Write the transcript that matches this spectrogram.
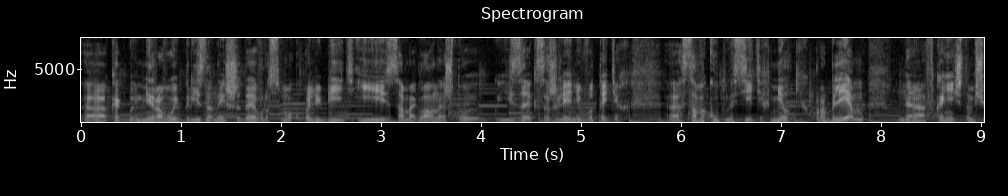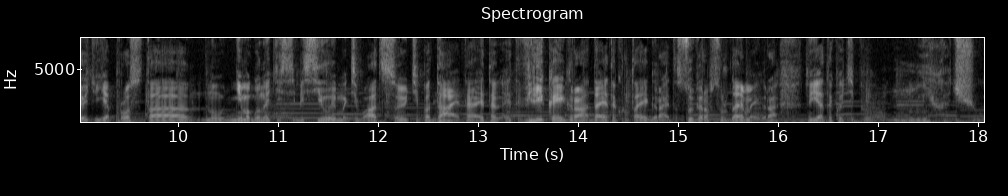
э, как бы, мировой признанный шедевр смог полюбить, и самое главное, что из-за, к сожалению, вот этих, э, совокупности этих мелких проблем, э, в конечном счете я просто, ну, не могу найти себе силы и мотивацию, типа, да, это, это, это великая игра, да, это крутая игра, это супер обсуждаемая игра, но я такой, типа, не хочу,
